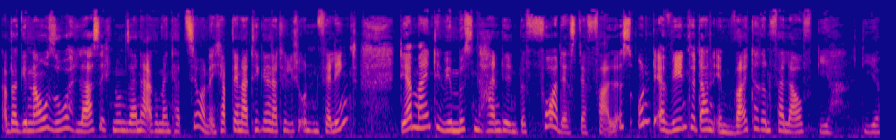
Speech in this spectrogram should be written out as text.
Aber genau so las ich nun seine Argumentation. Ich habe den Artikel natürlich unten verlinkt. Der meinte, wir müssen handeln, bevor das der Fall ist und erwähnte dann im weiteren Verlauf die, die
